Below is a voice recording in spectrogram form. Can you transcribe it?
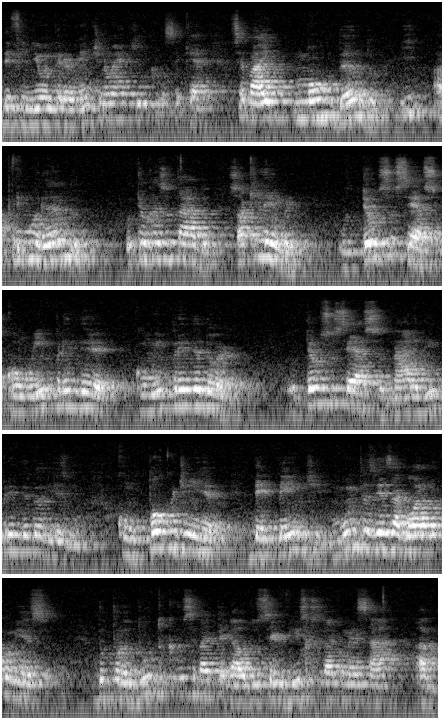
definiu anteriormente não é aquilo que você quer. Você vai moldando e aprimorando o teu resultado. Só que lembre, o teu sucesso como empreender, como empreendedor, o teu sucesso na área do empreendedorismo com pouco dinheiro depende, muitas vezes agora no começo, do produto que você vai pegar ou do serviço que você vai começar a,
